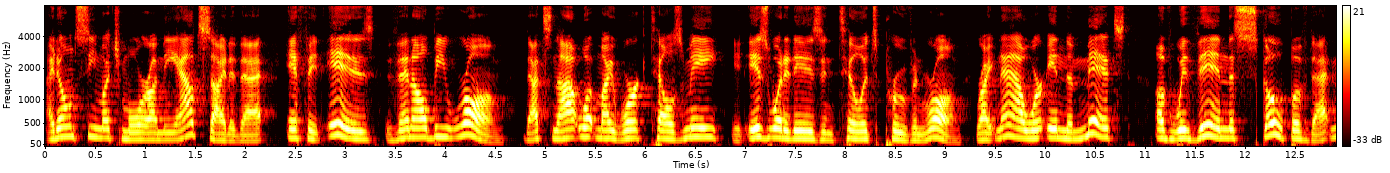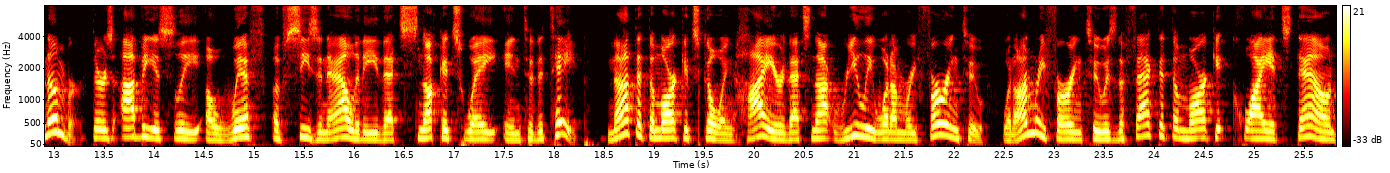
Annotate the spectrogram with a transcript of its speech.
I don't see much more on the outside of that. If it is, then I'll be wrong. That's not what my work tells me. It is what it is until it's proven wrong. Right now, we're in the midst of within the scope of that number. There's obviously a whiff of seasonality that snuck its way into the tape. Not that the market's going higher, that's not really what I'm referring to. What I'm referring to is the fact that the market quiets down,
